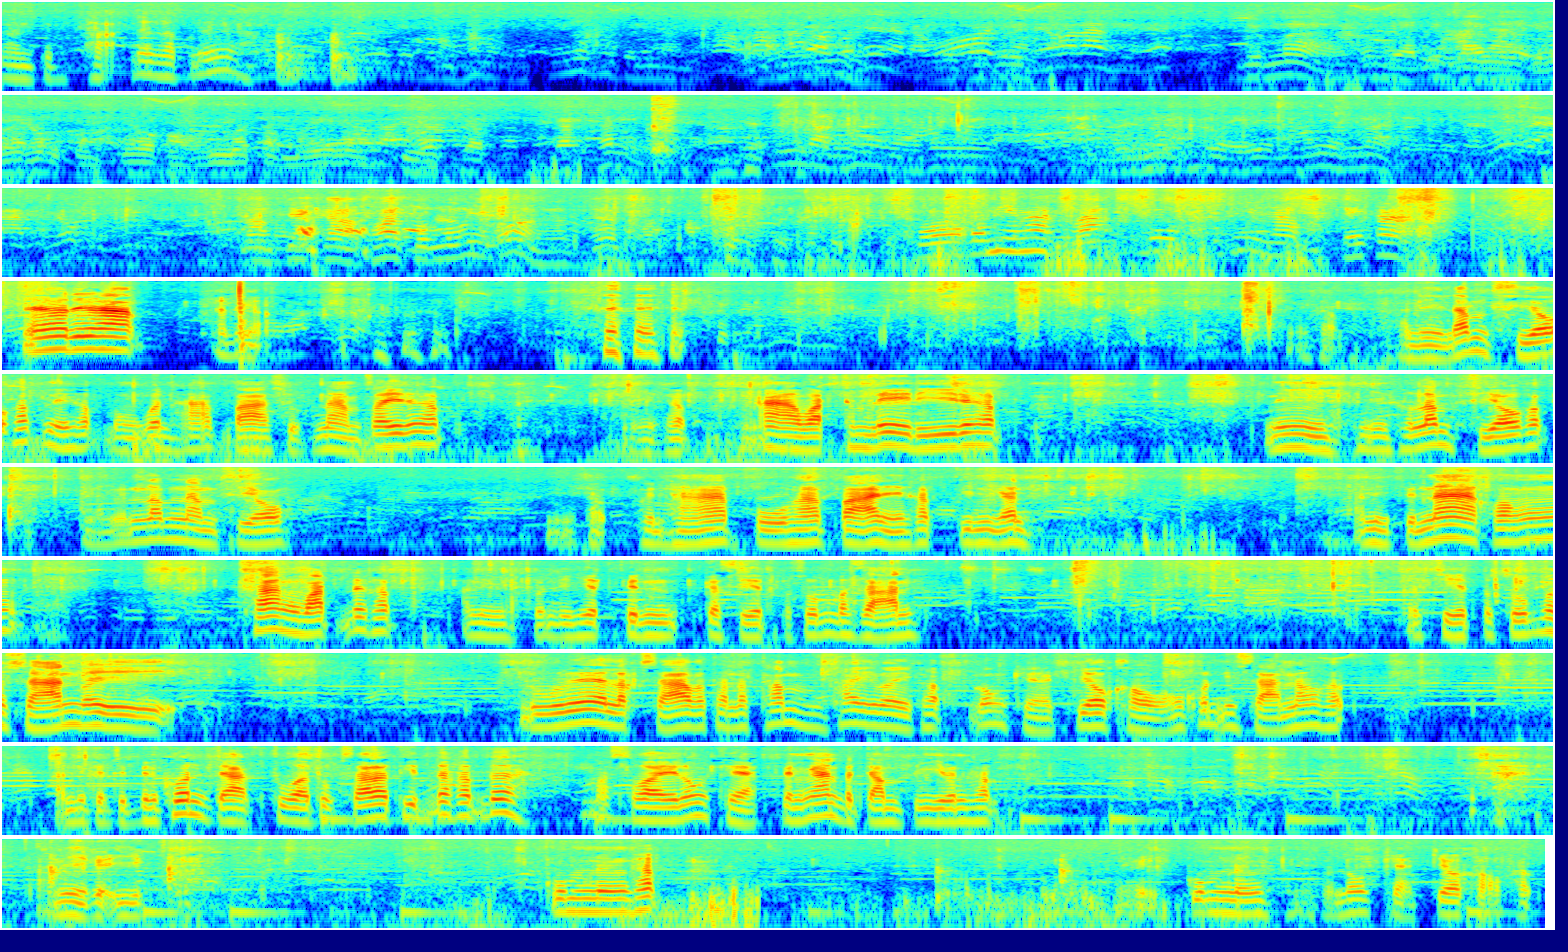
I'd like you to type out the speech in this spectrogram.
นั่นเป็นพระเด้อครับเด้อน้ น้ำแจกกาพาสมมุติว่าพอเขามีงานพระนี่นำเด็กอะเอ้ยสวัสดีครับสวัสดีครับนี่ครับ อันนี้ลำเสียวครับนี่ครับมองคนหาปลาสุดน้ำใสนะครับนี่ครับหน้าวัดทำเลดีนะครับ นี่นี่เขาลำเสียวครับเป็นลำน้ำเสียว นี่ครับเพิ่นหาปูหาปลาเนี่ยครับ กินกัน อันนี้เป็นหน้าของข้างวัดนะครับ อันนี้เป็นที่เฮ็ดเป็นเกษตรผสมผสาน เกษตรผสมผสานไว้ดูแลรักษาวัฒนธรรมไทยไว้ครับล่องแขกเกี่ยวเขาของคนอีสานเนาะครับ อันนี้ก็จะเป็นคนจากทั่วทุกสารทิศนะครับเด้อมาซอยล่องแขกเป็นงานประจำปีมันครับ อันนี้ก็อีก กลุ่มหนึ่งครับอีกกลุ่มหนึ่งนล่องแขกเกี่ยวเขาครับ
